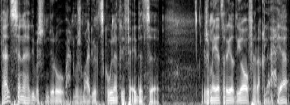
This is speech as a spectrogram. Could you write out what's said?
في هذه السنة هذه باش نديروا واحد المجموعة ديال التكوينات لفائدة الجمعيات الرياضية وفرق الأحياء.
